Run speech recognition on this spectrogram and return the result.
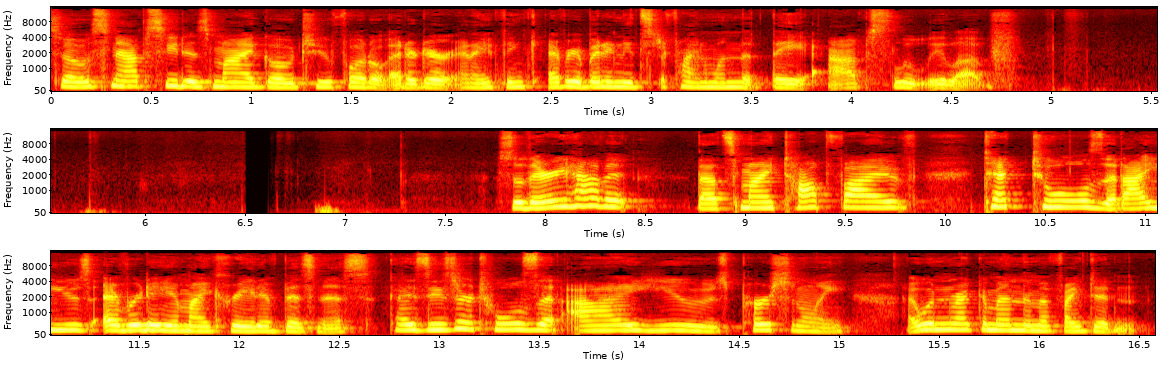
So Snapseed is my go to photo editor, and I think everybody needs to find one that they absolutely love. So there you have it. That's my top five tech tools that I use every day in my creative business. Guys, these are tools that I use personally. I wouldn't recommend them if I didn't.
